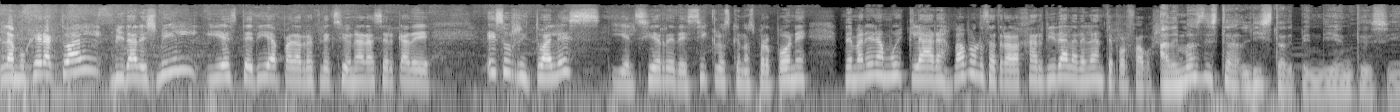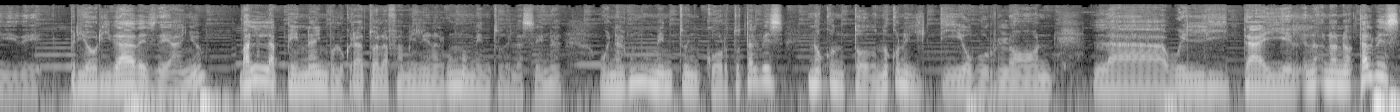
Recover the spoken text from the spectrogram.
La mujer actual, Vidal Schmil, y este día para reflexionar acerca de esos rituales y el cierre de ciclos que nos propone de manera muy clara. Vámonos a trabajar. Vidal, adelante, por favor. Además de esta lista de pendientes y de prioridades de año, vale la pena involucrar a toda la familia en algún momento de la cena o en algún momento en corto, tal vez no con todo, no con el tío burlón, la abuelita y el... No, no, no, tal vez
